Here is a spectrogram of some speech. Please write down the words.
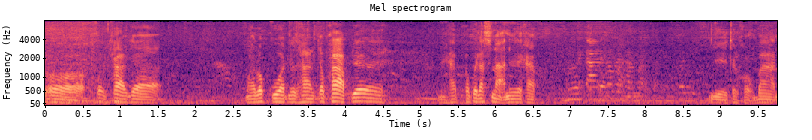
ก็ค่อนข้างจะมารบกวนทางเจ้าภาพเยอะเลยนี่ครับเขาเป็นลักษณะนี้เลยครับนี่เจ้าของบ้าน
